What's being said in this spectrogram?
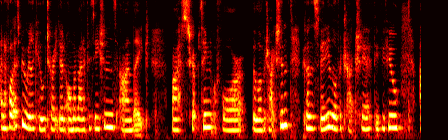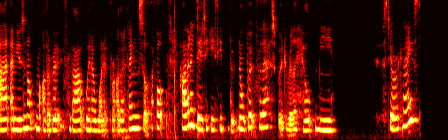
and I thought this would be really cool to write down all my manifestations and like my scripting for the law of attraction because it's very law of attraction if you feel and I'm using up my other book for that when I want it for other things so I thought having a dedicated book notebook for this would really help me stay organised.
